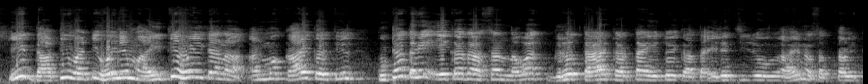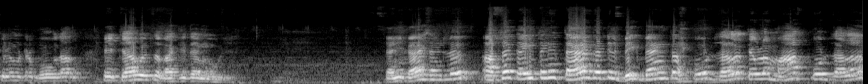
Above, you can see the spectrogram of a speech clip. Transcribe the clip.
ही दाटी वाटी होईल हे माहिती होईल त्यांना. आणि मग काय करतील? कुठेतरी एखादा असा नवा ग्रह तयार करता येतोय का? आता एलएची जो आहे ना सत्तावीस किलोमीटर भोगदा हे त्यावेळेचं बाकीचं आहे मौली त्यांनी काय सांगितलं? असं काहीतरी तयार करतील. बिग बँगचा स्फोट झाला त्यावेळेला महास्फोट झाला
